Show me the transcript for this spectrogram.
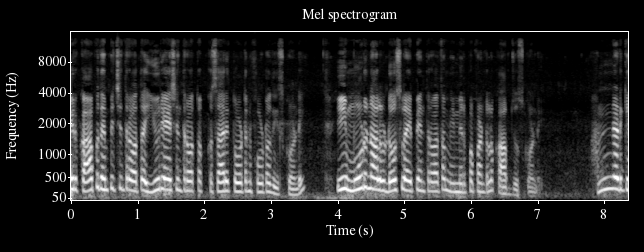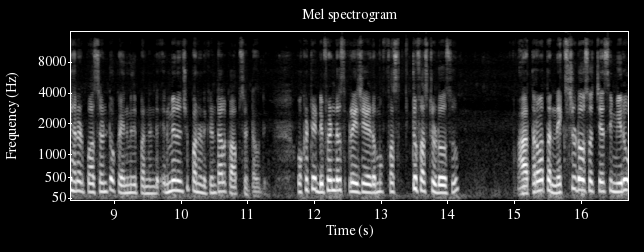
మీరు కాపు తెంపించిన తర్వాత యూరియా వేసిన తర్వాత ఒక్కసారి తోటని ఫోటో తీసుకోండి. ఈ మూడు నాలుగు డోసులు అయిపోయిన తర్వాత మీ మిరప పంటలో కాపు చూసుకోండి. హండ్రెడ్కి హండ్రెడ్ పర్సెంట్ ఒక ఎనిమిది పన్నెండు ఎనిమిది నుంచి పన్నెండు క్వింటాల్ కాపు సెట్ అవుతుంది ఒకటి డిఫెండర్ స్ప్రే చేయడము ఫస్ట్ ఫస్ట్ డోసు. ఆ తర్వాత నెక్స్ట్ డోస్ వచ్చేసి మీరు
